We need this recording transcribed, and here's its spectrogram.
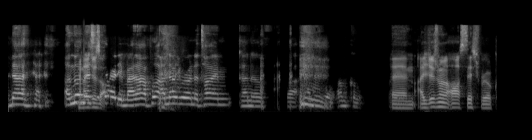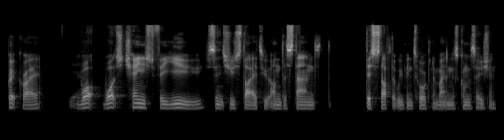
no i'm not Can I just- necessarily man. I, thought- I know we're on a time kind of but i'm cool. I'm cool um, I just want to ask this real quick, right? Yeah. What what's changed for you since you started to understand this stuff that we've been talking about in this conversation?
